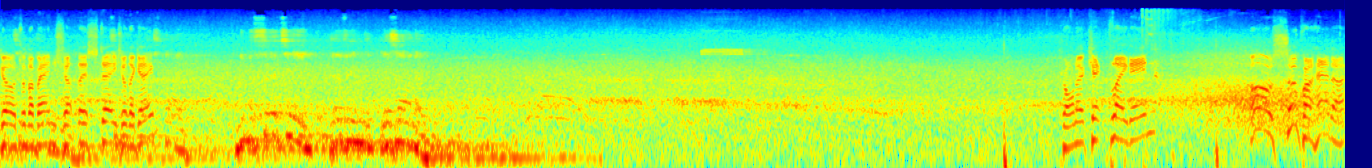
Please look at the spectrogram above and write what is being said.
go to the bench at this stage of the game. Number 13, Irving Lozano. Corner kick played in. Oh, super header,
